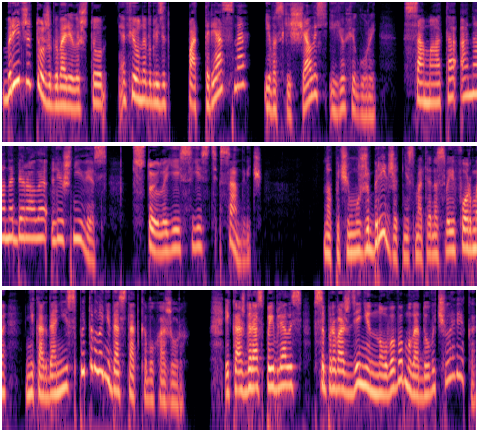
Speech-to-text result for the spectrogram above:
Бриджит тоже говорила, что Фиона выглядит потрясно и восхищалась ее фигурой. Сама-то она набирала лишний вес, стоило ей съесть сэндвич. Но почему же Бриджит, несмотря на свои формы, никогда не испытывала недостатка в ухажерах и каждый раз появлялась в сопровождении нового молодого человека?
